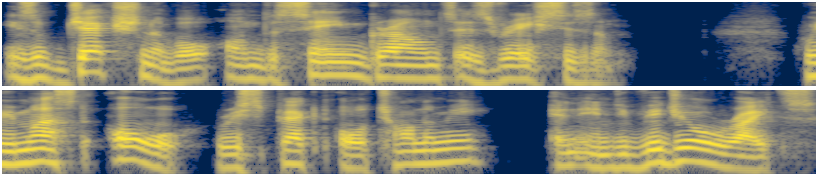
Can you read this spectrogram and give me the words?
is objectionable on the same grounds as racism. We must all respect autonomy and individual rights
